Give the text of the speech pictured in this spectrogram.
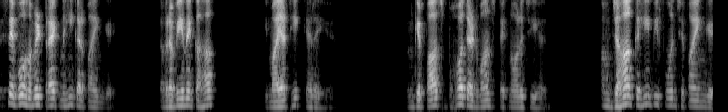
इससे वो हमें ट्रैक नहीं कर पाएँगे। तब रवि ने कहा कि माया ठीक कह रही है। उनके पास बहुत एडवांस टेक्नोलॉजी है। हम जहाँ कहीं भी फ़ोन छिपाएँगे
